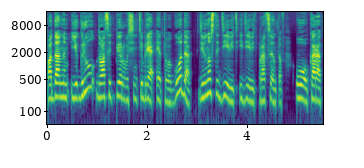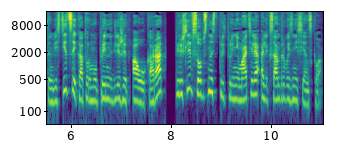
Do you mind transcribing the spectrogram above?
По данным ЕГРЮЛ, 21 сентября этого года 99,9% ООО «Карат Инвестиции», которому принадлежит АО «Карат», перешли в собственность предпринимателя Александра Вознесенского.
